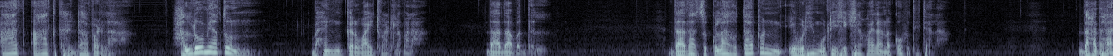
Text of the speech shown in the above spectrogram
आत आत खड्डा पडला. हल्लो मी आतून. भयंकर वाईट वाटलं मला. दादाबद्दल. दादा चुकला होता पण एवढी मोठी शिक्षा व्हायला नको होती त्याला. दादा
